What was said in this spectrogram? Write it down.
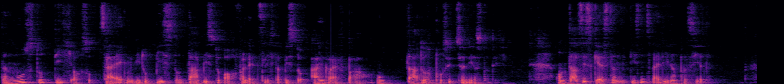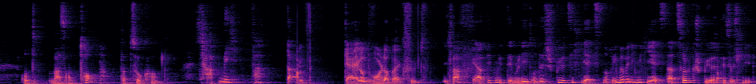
dann musst du dich auch so zeigen, wie du bist und da bist du auch verletzlich, da bist du angreifbar und dadurch positionierst du dich. Und das ist gestern mit diesen zwei Liedern passiert. Und was on top dazu kommt, ich habe mich verdammt geil und wohl dabei gefühlt. Ich war fertig mit dem Lied und es spürt sich jetzt noch immer, wenn ich mich jetzt da zurückspüre, dieses Lied,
